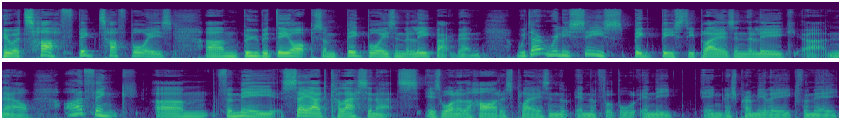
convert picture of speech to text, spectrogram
who were tough, big tough boys. Um, Bouba Diop, some big boys in the league back then. We don't really see big beasty players in the league uh, now. I think um, for me, Sead Kolasinac is one of the hardest players in the in the football in the English Premier League for me,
